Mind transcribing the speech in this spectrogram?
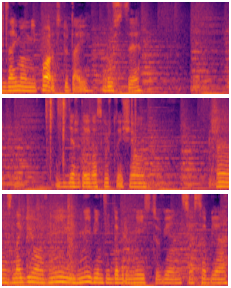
zajmą mi port tutaj ruscy widzę, że te jednostki już tutaj się znajdują w mniej, mniej więcej dobrym miejscu, więc ja sobie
